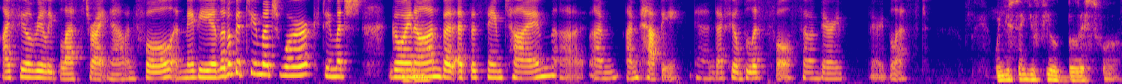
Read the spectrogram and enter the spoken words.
I feel really blessed right now and full, and maybe a little bit too much work, too much going mm-hmm. on, but at the same time, uh, I'm I'm happy and I feel blissful. So I'm very very blessed. When you say you feel blissful,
